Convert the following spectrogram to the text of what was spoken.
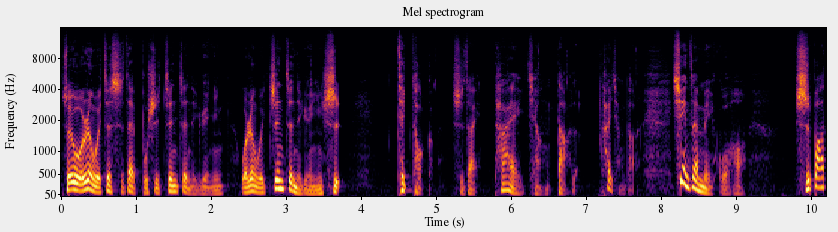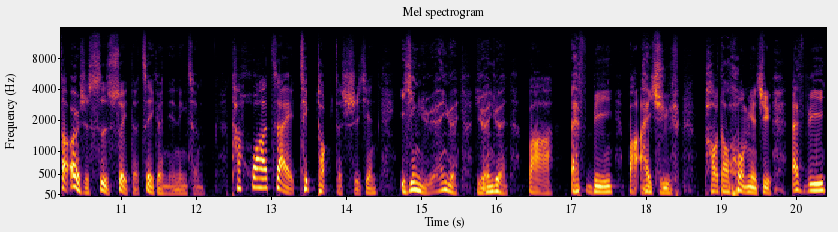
所以，我认为这实在不是真正的原因。我认为真正的原因是，TikTok 实在太强大了，太强大了。现在美国哈，十八到二十四岁的这个年龄层，他花在 TikTok 的时间，已经远远远远把。F B 把 I G 抛到后面去，F B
